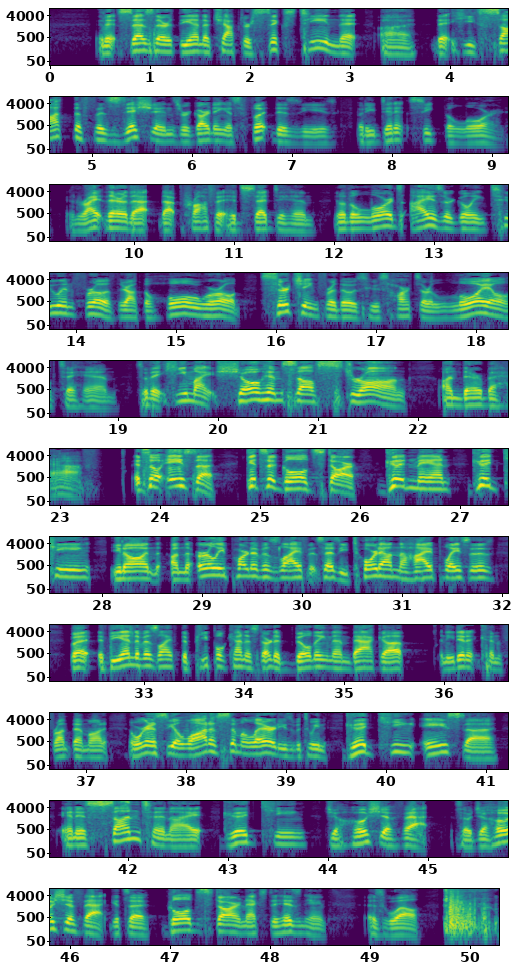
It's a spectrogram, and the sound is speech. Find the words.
And it says there at the end of chapter 16 that, uh, that he sought the physicians regarding his foot disease, but he didn't seek the Lord. And right there, that, that prophet had said to him, You know, the Lord's eyes are going to and fro throughout the whole world, searching for those whose hearts are loyal to him, so that he might show himself strong on their behalf. And so Asa gets a gold star. Good man, good king. You know, and on the early part of his life, it says he tore down the high places, but at the end of his life, the people kind of started building them back up. And he didn't confront them on it. And we're going to see a lot of similarities between good King Asa and his son tonight, good King Jehoshaphat. So Jehoshaphat gets a gold star next to his name as well, at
